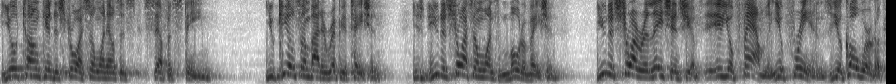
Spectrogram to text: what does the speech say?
Your tongue can destroy someone else's self esteem. You kill somebody's reputation. You, you destroy someone's motivation. You destroy relationships, eh, eh, your family, your friends, your co-workers,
